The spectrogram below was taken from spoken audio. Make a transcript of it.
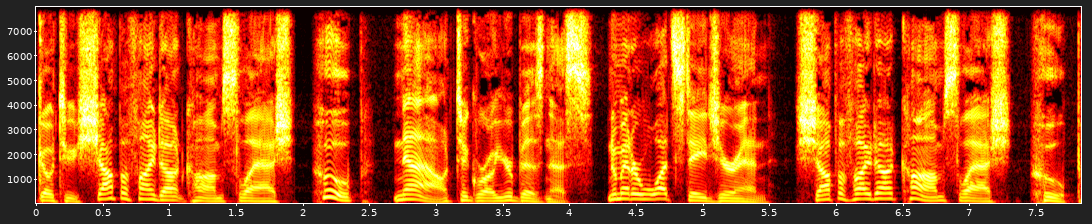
Go to shopify.com slash hoop now to grow your business, no matter what stage you're in. Shopify.com slash hoop.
